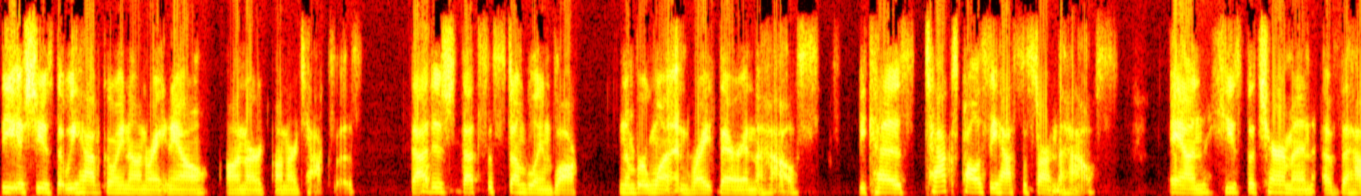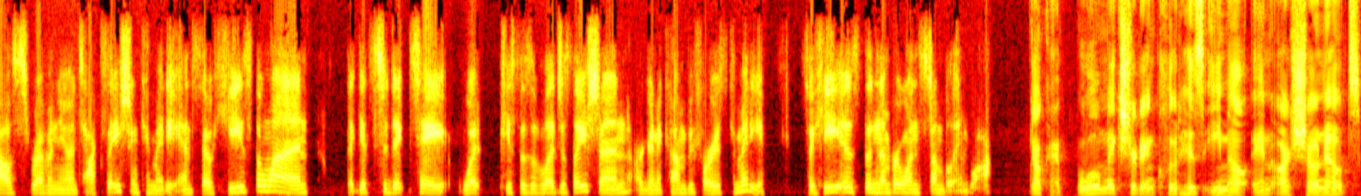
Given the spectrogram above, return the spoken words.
the issues that we have going on right now on our on our taxes. That is that's the stumbling block number one right there in the House because tax policy has to start in the House. And he's the chairman of the House Revenue and Taxation Committee. And so he's the one that gets to dictate what pieces of legislation are going to come before his committee. So he is the number one stumbling block. Okay. We'll make sure to include his email in our show notes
